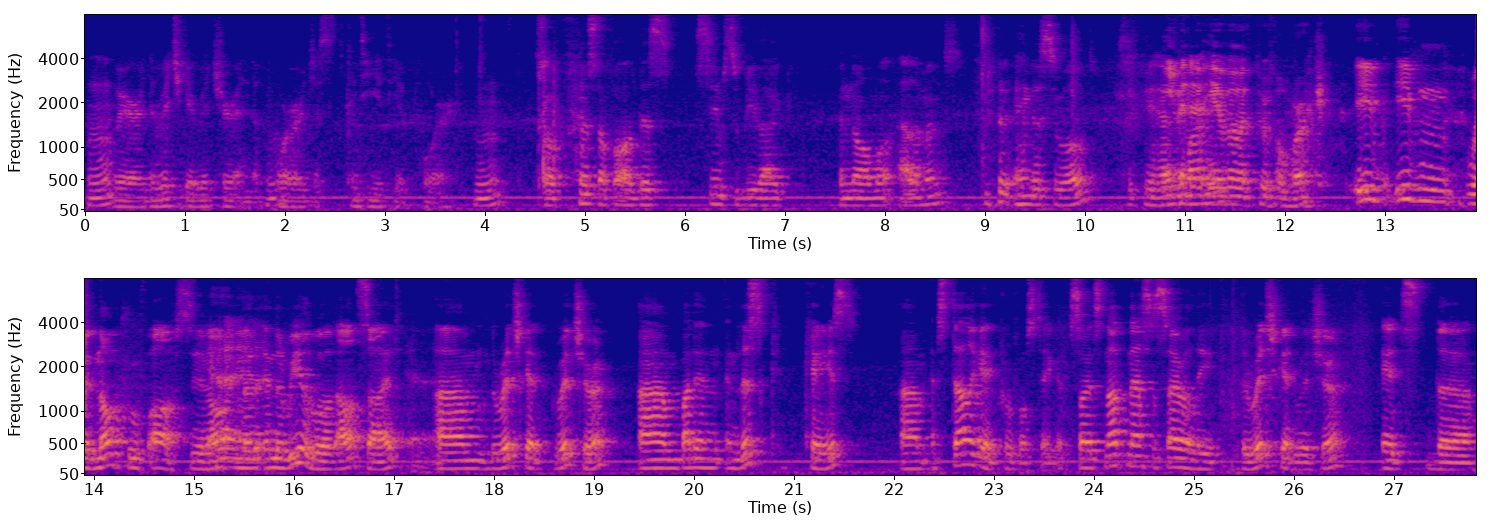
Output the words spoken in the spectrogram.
Hmm? where the rich get richer and the Mm. poor just continue to get poor? Hmm? So first of all, this seems to be like a normal element in this world. If you have Even money- even with proof of work. even even with no proof offs, you know, Yeah, in, the, yeah. in the real world outside, Yeah. um, the rich get richer. Um, but in in this case, um, it's delegate proof of stake. So it's not necessarily the rich get richer. It's the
